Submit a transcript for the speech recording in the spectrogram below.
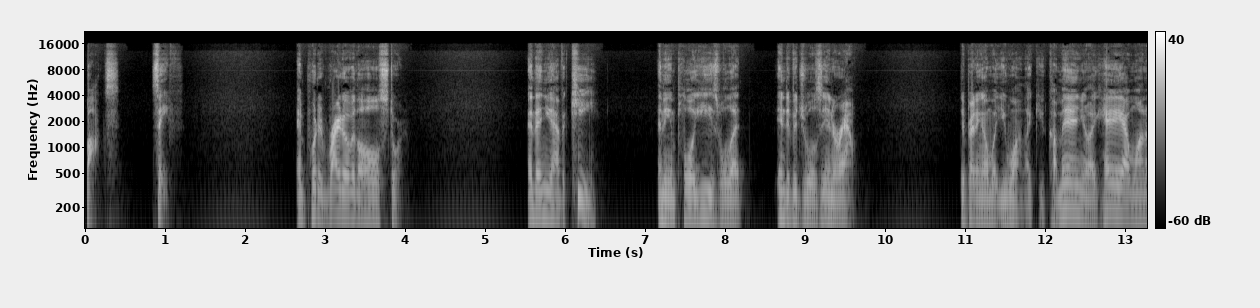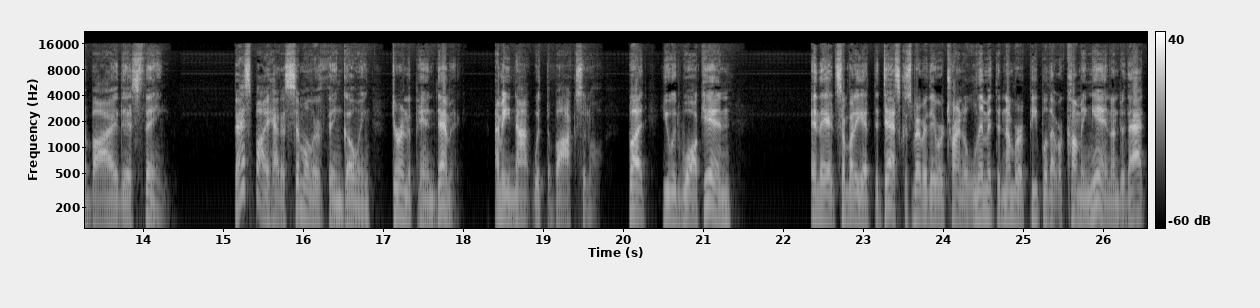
box, safe and put it right over the whole store. And then you have a key, and the employees will let individuals in or out, depending on what you want. Like you come in, you're like, hey, I want to buy this thing. Best Buy had a similar thing going during the pandemic. I mean, not with the box and all, but you would walk in and they had somebody at the desk because remember, they were trying to limit the number of people that were coming in under that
